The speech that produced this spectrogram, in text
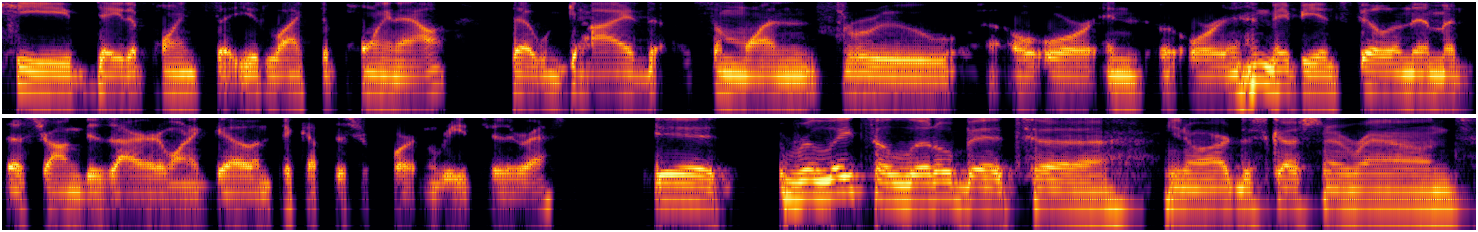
key data points that you'd like to point out that would guide someone through or or, in, or maybe instill in them a, a strong desire to want to go and pick up this report and read through the rest? It relates a little bit to you know our discussion around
